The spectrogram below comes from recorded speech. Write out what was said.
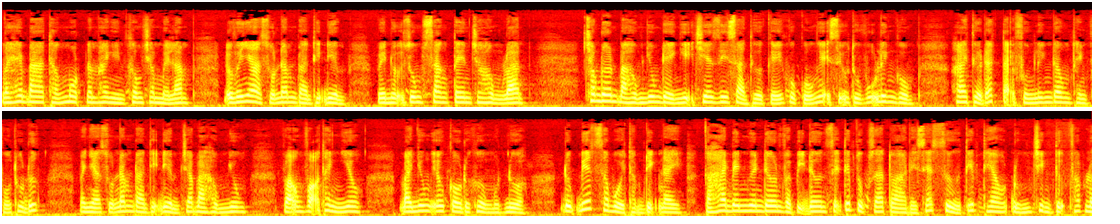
ngày 23 tháng 1 năm 2015 đối với nhà số 5 Đoàn Thị Điểm về nội dung sang tên cho Hồng Loan. Trong đơn bà Hồng Nhung đề nghị chia di sản thừa kế của cố nghệ sĩ ưu tú Vũ Linh gồm hai thửa đất tại phường Linh Đông, thành phố Thủ Đức và nhà số 5 Đoàn Thị Điểm cho bà Hồng Nhung và ông Võ Thành Nhiêu. Bà Nhung yêu cầu được hưởng một nửa. Được biết sau buổi thẩm định này, cả hai bên nguyên đơn và bị đơn sẽ tiếp tục ra tòa để xét xử tiếp theo đúng trình tự pháp luật.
